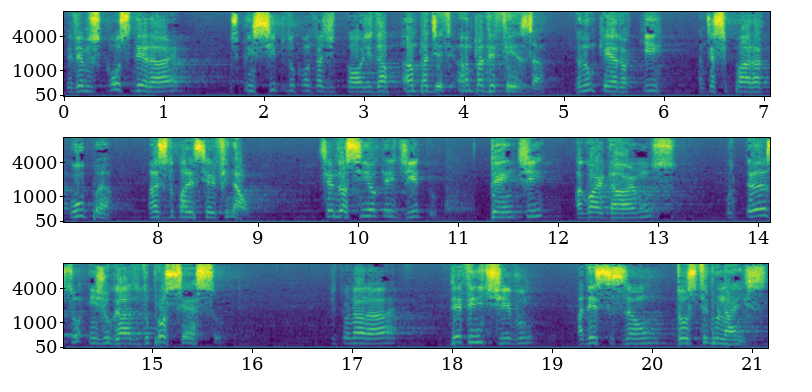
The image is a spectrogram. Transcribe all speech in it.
devemos considerar os princípios do contraditório e da ampla, ampla defesa. Eu não quero aqui antecipar a culpa antes do parecer final. Sendo assim, eu acredito, tente aguardarmos o trânsito em julgado do processo, que tornará definitivo a decisão dos tribunais.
